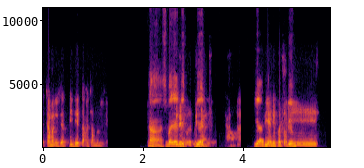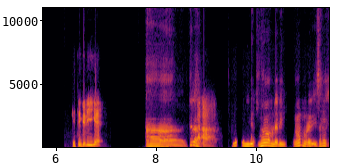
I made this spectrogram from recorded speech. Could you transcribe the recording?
macam manusia, tapi dia tak macam manusia. ha, sebab dia, Dia, dia, dia, dia, ya, dia, dia, dia kategori kan. Ah, itulah. Ha ah. Memang menarik. Memang menarik. Sangat.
